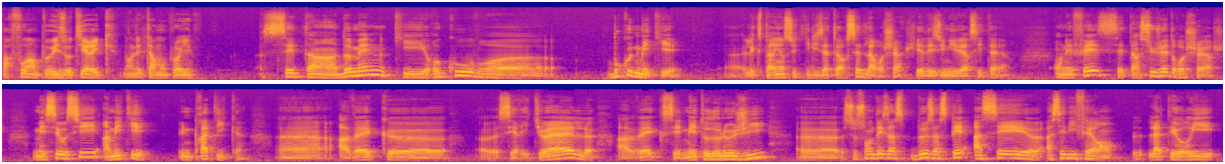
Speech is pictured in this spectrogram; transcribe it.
parfois un peu ésotérique dans les termes employés? C'est un domaine qui recouvre beaucoup de métiers. L'expérience utilisateur, c'est de la recherche. Il y a des universitaires en effet, c'est un sujet de recherche, mais c'est aussi un métier, une pratique, euh, avec euh, euh, ses rituels, avec ses méthodologies. ce sont deux aspects assez, assez différents, la théorie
